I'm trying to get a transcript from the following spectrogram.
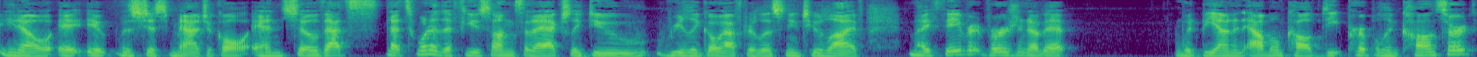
you know, it, it, was just magical. And so that's that's one of the few songs that I actually do really go after listening to live. My favorite version of it would be on an album called Deep Purple in Concert.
